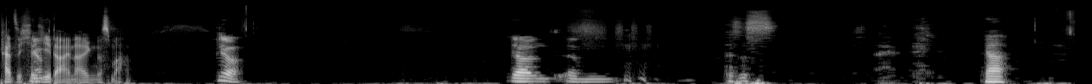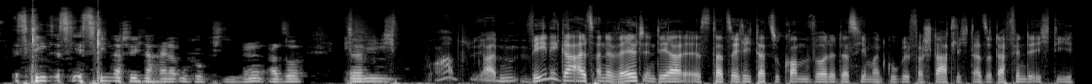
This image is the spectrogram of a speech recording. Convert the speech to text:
Kann sich ja, ja jeder ein eigenes machen. Ja. Ja, und ähm, das ist ja es klingt es, es klingt natürlich nach einer Utopie, ne? Also ähm, ich, ja, weniger als eine Welt, in der es tatsächlich dazu kommen würde, dass jemand Google verstaatlicht. Also da finde ich die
